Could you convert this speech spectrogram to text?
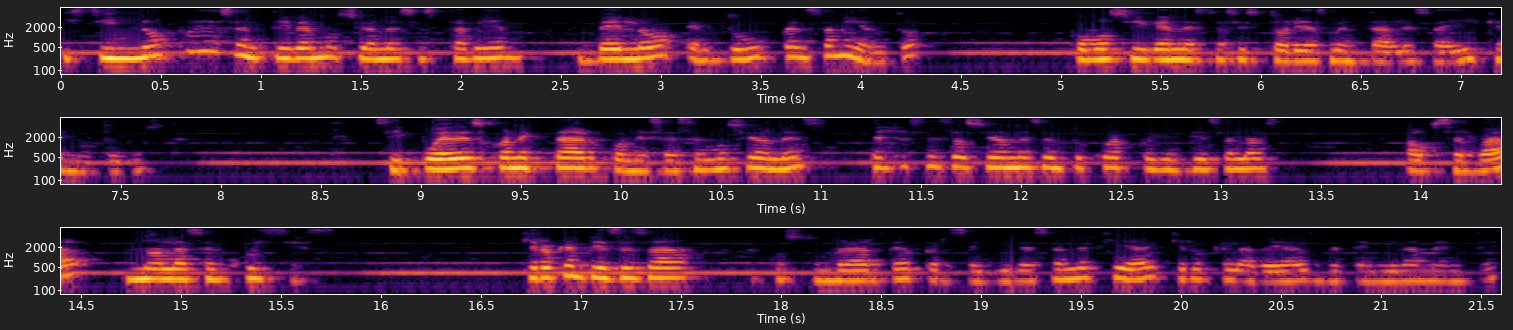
Y si no puedes sentir emociones, está bien. Velo en tu pensamiento, cómo siguen estas historias mentales ahí que no te gustan. Si puedes conectar con esas emociones, ve las sensaciones en tu cuerpo y empiezas a observar, no las enjuicies. Quiero que empieces a acostumbrarte a perseguir esa energía y quiero que la veas detenidamente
